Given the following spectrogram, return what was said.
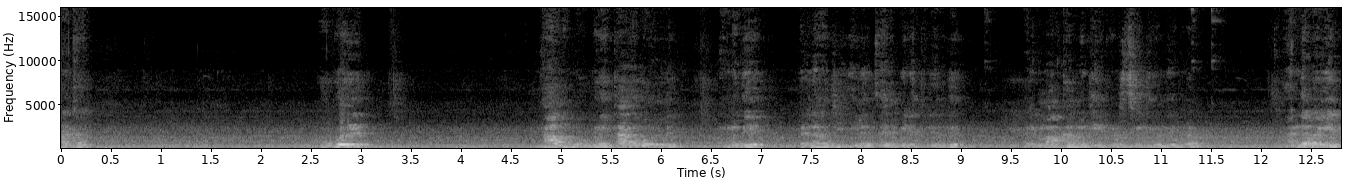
வணக்கம். ஒவ்வொரு நாளும் ஒவ்வொரு தகவல்களும் நமது பெண்ணாஞ்சி இளைஞர் பீடத்திலிருந்து மக்கள் மத்தியில் கொண்டு செய்து கொண்டிருக்கிறோம். அந்த வகையில்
